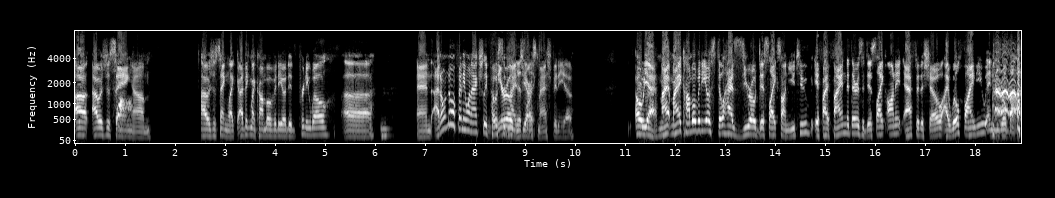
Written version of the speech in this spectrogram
uh, I was just saying. Um, I was just saying, like, I think my combo video did pretty well. Uh, mm. and I don't know if anyone actually posted Zero my dislikes. GR Smash video. Oh yeah, my my combo video still has zero dislikes on YouTube. If I find that there is a dislike on it after the show, I will find you and you will die.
